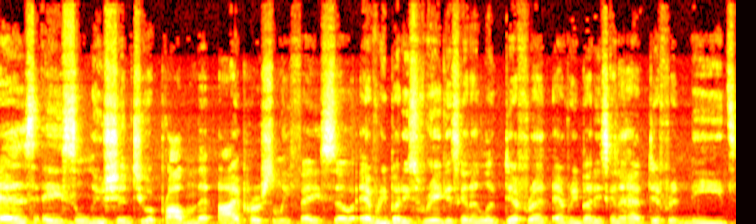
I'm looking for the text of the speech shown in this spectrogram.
as a solution to a problem that I personally face. So everybody's rig is going to look different, everybody's going to have different needs.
